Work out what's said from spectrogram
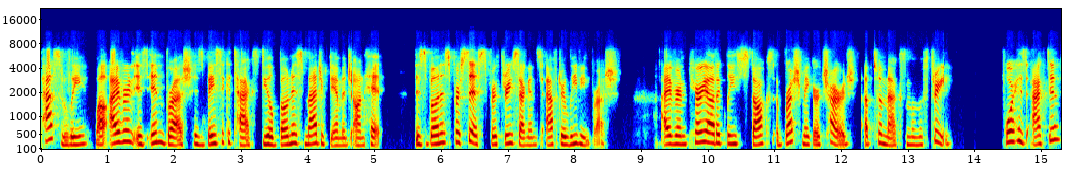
Passively, while Ivern is in brush, his basic attacks deal bonus magic damage on hit. This bonus persists for 3 seconds after leaving brush. Ivern periodically stocks a Brushmaker charge up to a maximum of 3. For his active,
